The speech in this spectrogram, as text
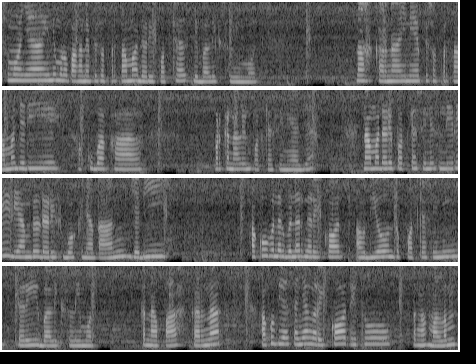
semuanya, ini merupakan episode pertama dari podcast di balik selimut. Nah, karena ini episode pertama, jadi aku bakal perkenalin podcast ini aja. Nama dari podcast ini sendiri diambil dari sebuah kenyataan, jadi aku bener-bener nge-record audio untuk podcast ini dari balik selimut. Kenapa? Karena aku biasanya nge-record itu tengah malam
